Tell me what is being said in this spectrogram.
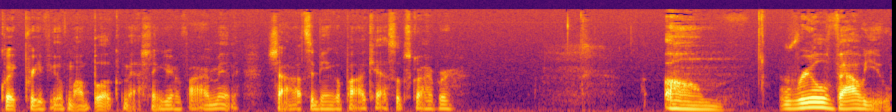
quick preview of my book mastering your environment. Shout out to being a podcast subscriber. Um real value.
